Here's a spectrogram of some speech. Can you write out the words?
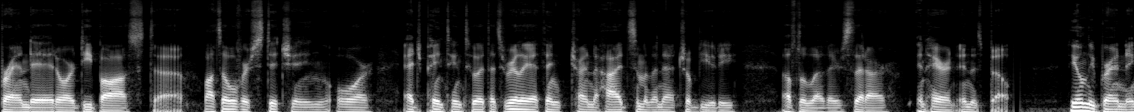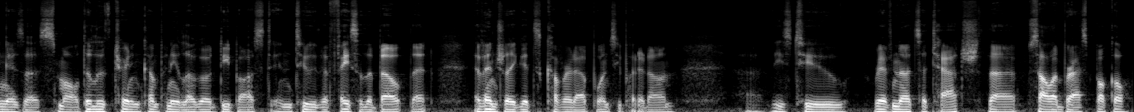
branded or debossed, uh, lots of overstitching or edge painting to it that's really, I think, trying to hide some of the natural beauty of the leathers that are inherent in this belt. The only branding is a small Duluth Trading Company logo debossed into the face of the belt that eventually gets covered up once you put it on. Uh, these two riv nuts attach the solid brass buckle.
